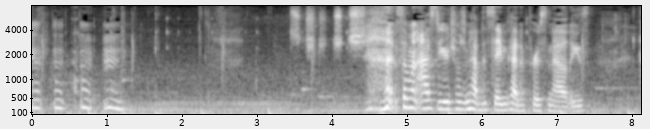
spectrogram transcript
Mm, mm, mm, Someone asked, "Do your children have the same kind of personalities?"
